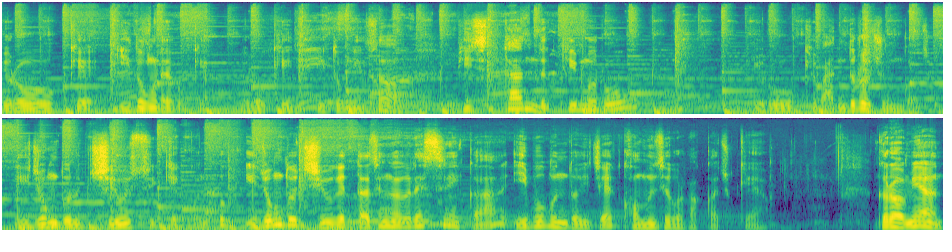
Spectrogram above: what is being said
이렇게 이동을 해볼게요. 이렇게 이동해서 비슷한 느낌으로 이렇게 만들어 주는 거죠. 이 정도를 지울 수 있겠구나. 이 정도 지우겠다 생각을 했으니까 이 부분도 이제 검은색으로 바꿔줄게요. 그러면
